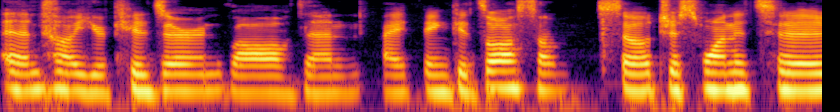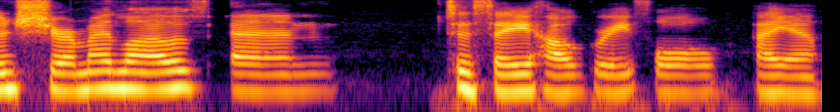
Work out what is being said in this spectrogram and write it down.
and how your kids are involved and I think it's awesome. So just wanted to share my love and to say how grateful I am.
